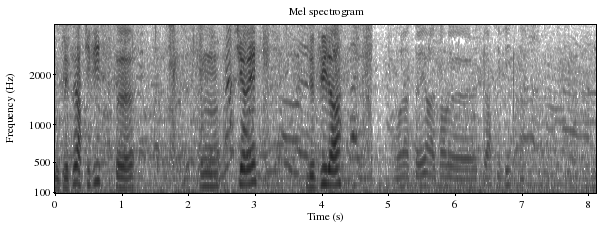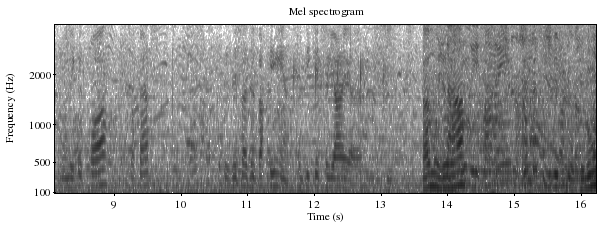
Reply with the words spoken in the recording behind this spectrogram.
Donc les feux d'artifice euh, sont tirés depuis là. Voilà, ça y est, on attend le, le feu d'artifice. On n'est que 3 sur 4. Les espaces de parking, compliqué de se garer euh, ici. Ah mon Jonah C'est bon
